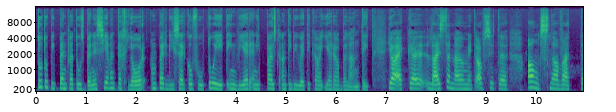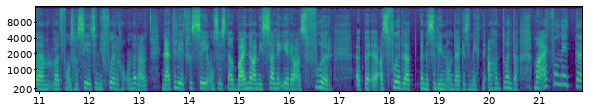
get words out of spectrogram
tot op die punt wat ons binne 70 jaar amper die sirkel voltooi het en weer in die post-antibiotika era beland het. Ja, ek uh, luister nou met absolute angs na wat um, wat vir ons gesê is in die vorige onderhoud. Natalie het gesê ons is nou byna aan dieselfde era as voor uh, as voordat penicillin ontdek is in 1928. Maar ek wil net uh,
